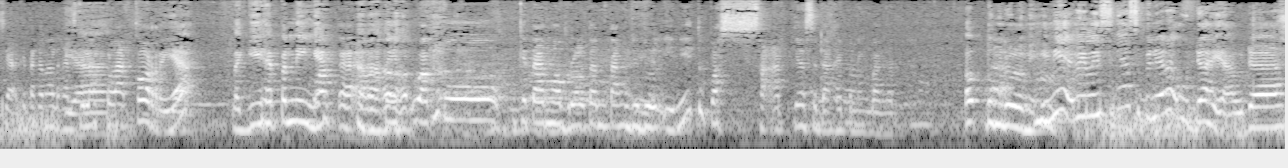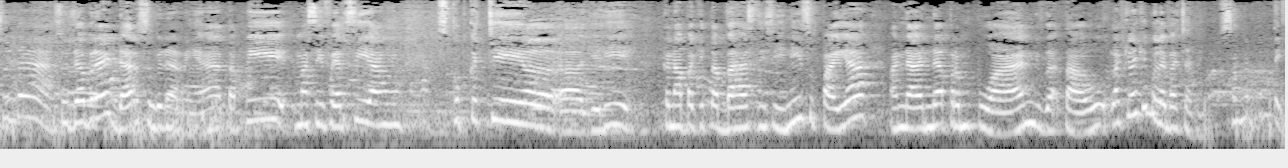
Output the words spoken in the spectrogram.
ya, kita kenal dengan istilah yeah. pelakor ya. ya. Lagi happening ya. Waktu, waktu kita ngobrol tentang judul ini itu pas saatnya sedang happening banget. Oh tunggu dulu nih. Ini rilisnya sebenarnya udah ya, udah sudah sudah beredar sebenarnya, tapi masih versi yang skup kecil. Uh, jadi Kenapa kita bahas di sini supaya anda-anda perempuan juga tahu laki-laki boleh baca nih. Sangat penting.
